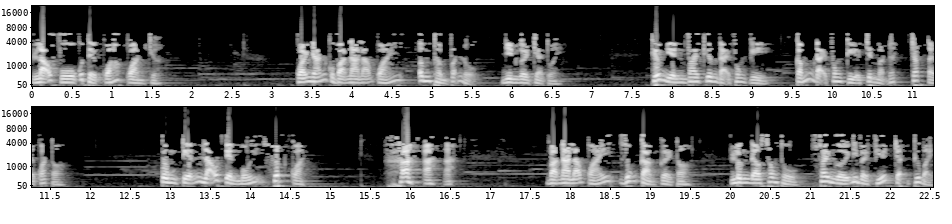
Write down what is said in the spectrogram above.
Lão phù có thể quá quan chưa? Quái nhãn của vạn la lão quái Âm thầm vẫn nộ, Nhìn người trẻ tuổi. Thiếu niên vai kiêng đại phong kỳ, Cắm đại phong kỳ ở trên mặt đất, chắp tay quá to. Cùng tiễn lão tiền bối xuất quan. Ha ha ha. Vạn na lão quái dũng cảm cười to. Lưng đeo song thủ, Xoay người đi về phía trận thứ bảy.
